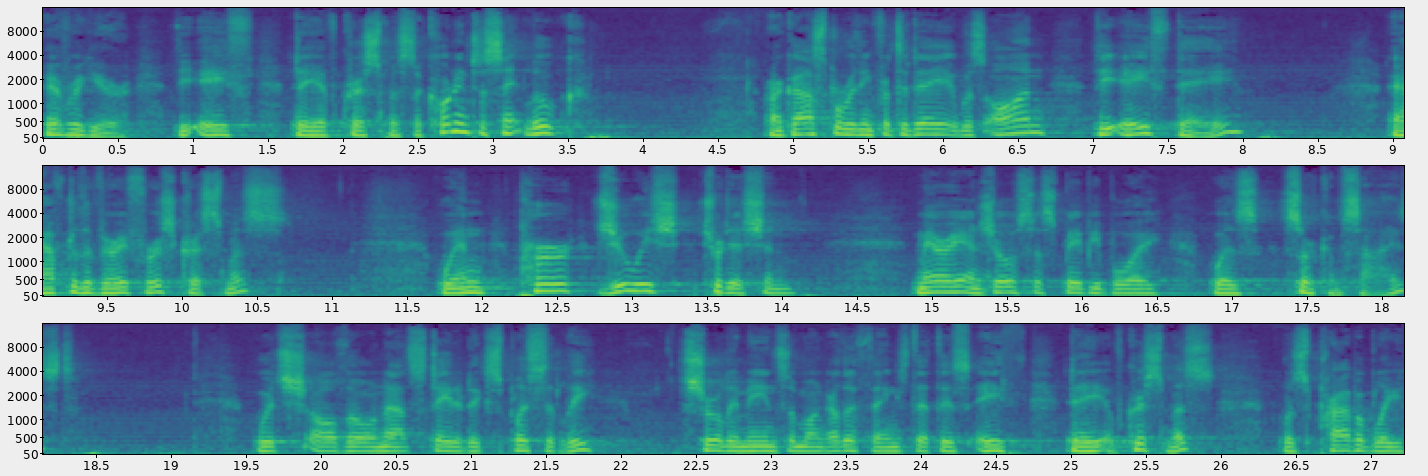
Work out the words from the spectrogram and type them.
every year, the eighth day of Christmas. According to St. Luke, our gospel reading for today, it was on the eighth day after the very first Christmas when, per Jewish tradition, Mary and Joseph's baby boy was circumcised, which, although not stated explicitly, surely means, among other things, that this eighth day of Christmas was probably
